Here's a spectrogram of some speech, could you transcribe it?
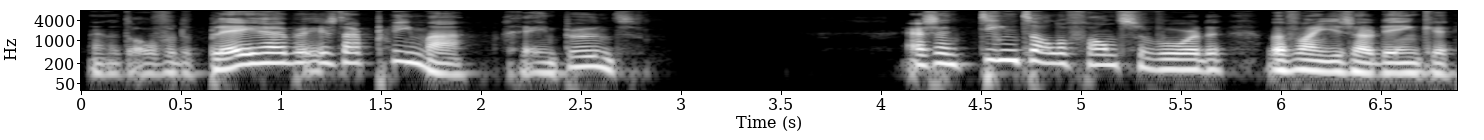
En het over de play hebben is daar prima, geen punt. Er zijn tientallen Franse woorden waarvan je zou denken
